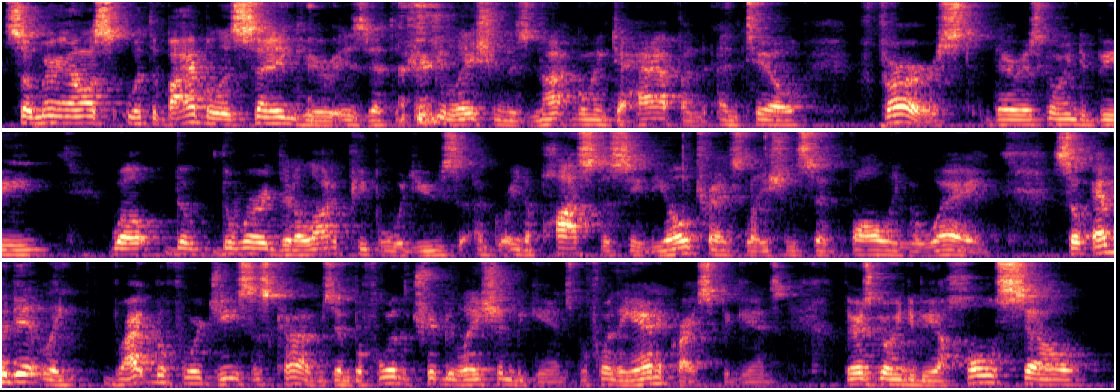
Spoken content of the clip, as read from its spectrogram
So, Mary Alice, what the Bible is saying here is that the tribulation is not going to happen until first there is going to be, well, the, the word that a lot of people would use, a great apostasy. The old translation said falling away. So, evidently, right before Jesus comes and before the tribulation begins, before the Antichrist begins, there's going to be a wholesale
